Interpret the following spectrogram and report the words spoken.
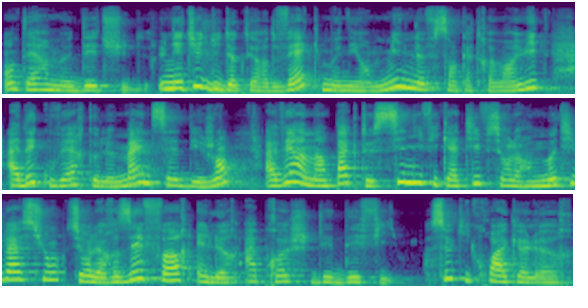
en termes d'études. Une étude du docteur Dweck, menée en 1988, a découvert que le mindset des gens avait un impact significatif sur leur motivation, sur leurs efforts et leur approche des défis. Ceux qui croient que leur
